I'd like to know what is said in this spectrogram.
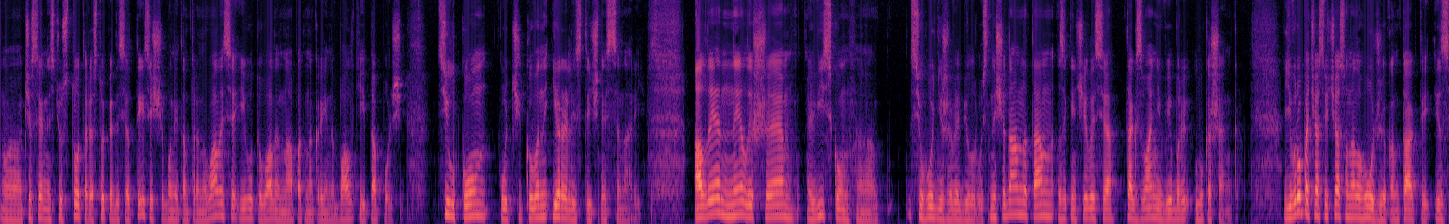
е, чисельністю 100-150 тисяч, щоб вони там тренувалися і готували напад на країни Балтії та Польщі. Цілком очікуваний і реалістичний сценарій. Але не лише військом е, сьогодні живе Білорусь. Нещодавно там закінчилися так звані вибори Лукашенка. Європа час від часу налагоджує контакти із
